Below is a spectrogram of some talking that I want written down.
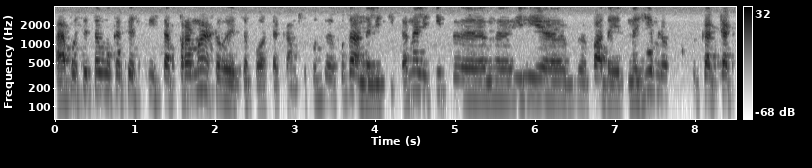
А после того, как С-300 промахивается по атакам, куда, куда она летит? Она летит э, или э, падает на землю, как, как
